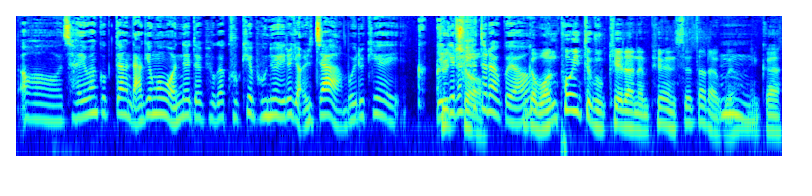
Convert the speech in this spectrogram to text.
어, 자유한국당 나경원 원내대표가 국회 본회의를 열자 뭐 이렇게 얘기를 그렇죠. 하더라고요. 그러니까 원포인트 국회라는 표현 쓰더라고요. 음. 그러니까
